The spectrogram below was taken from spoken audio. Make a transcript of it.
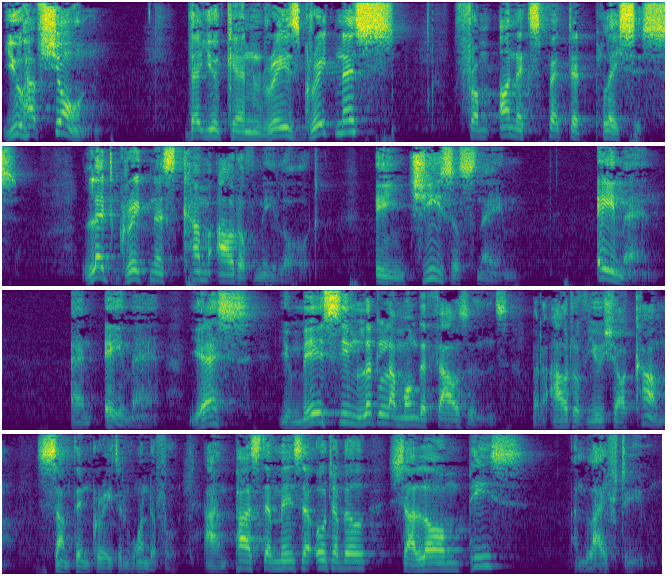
you have shown that you can raise greatness from unexpected places. Let greatness come out of me, Lord. In Jesus' name, amen and amen. Yes, you may seem little among the thousands but out of you shall come something great and wonderful. I'm Pastor Mensa Otabil. Shalom, peace, and life to you.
